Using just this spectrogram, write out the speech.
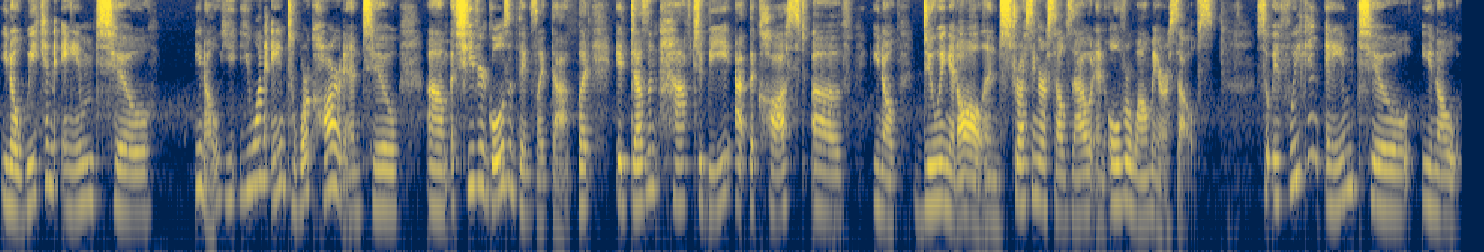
you know, we can aim to you know you, you want to aim to work hard and to um, achieve your goals and things like that but it doesn't have to be at the cost of you know doing it all and stressing ourselves out and overwhelming ourselves. So if we can aim to you know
